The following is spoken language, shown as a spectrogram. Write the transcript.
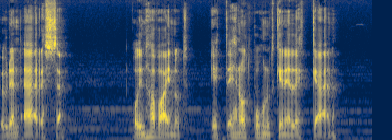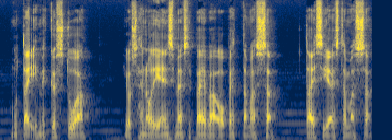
pöydän ääressä – Olin havainnut, ettei hän ollut puhunut kenellekään, mutta ihmekös tuo, jos hän oli ensimmäistä päivää opettamassa tai sijaistamassa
